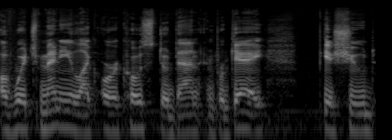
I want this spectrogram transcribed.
of which many, like Auricoste, Dodane, and Breguet, issued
